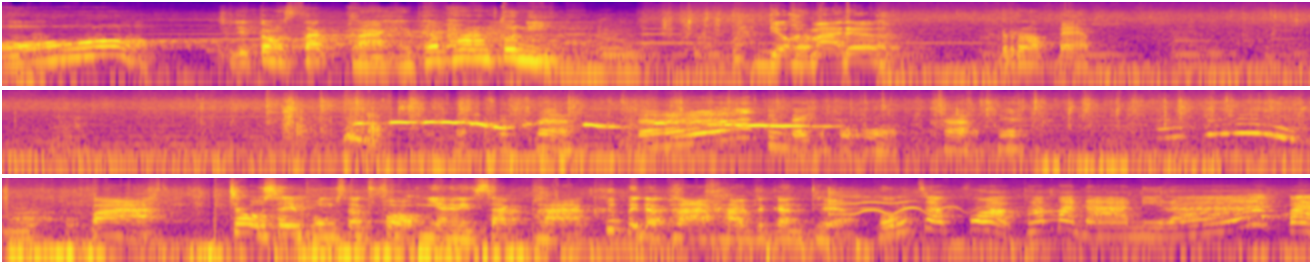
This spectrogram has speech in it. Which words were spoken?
อ๋อ ฉันจะต้องซักผ้าให้แพ้ผ้าน้ำตัวนี้เดี๋ยวค่อยมาเด้อ รอแป๊บค่ะซากยังได้กับบ่ออกขาดเนี่ยป้า เจ้าใส่ผงซักฟอกอหย่างในซักผ้าคือเป็นแต่ผ้าขาวจากกันแท้ผมจักฟอกธรรมดานี่ล่ะป้า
